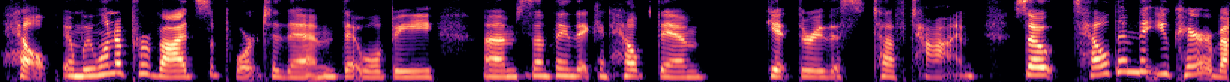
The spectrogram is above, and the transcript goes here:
help. And we want to provide support to them that will be um, something that can help them get through this tough time. So, tell them that you care about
